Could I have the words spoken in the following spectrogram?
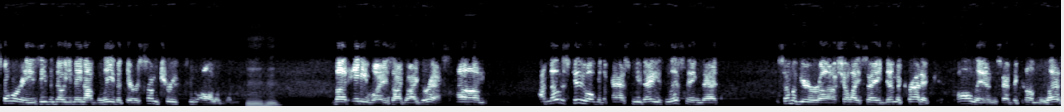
stories, even though you may not believe it, there is some truth to all of them. Mm-hmm. But anyways, I digress. Um, I've noticed too over the past few days listening that some of your, uh, shall I say, Democratic call-ins have become less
